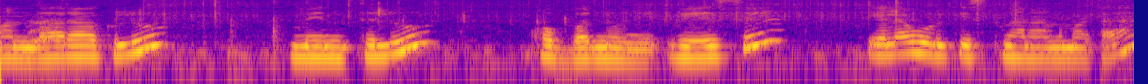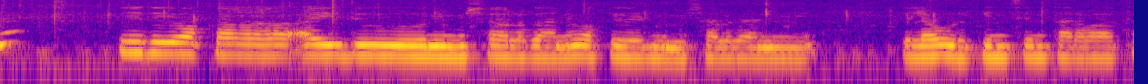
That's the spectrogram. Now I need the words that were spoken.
మందారాకులు మెంతులు కొబ్బరి నూనె వేసి ఇలా ఉడికిస్తున్నాను అనమాట ఇది ఒక ఐదు నిమిషాలు కానీ ఒక ఏడు నిమిషాలు కానీ ఇలా ఉడికించిన తర్వాత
